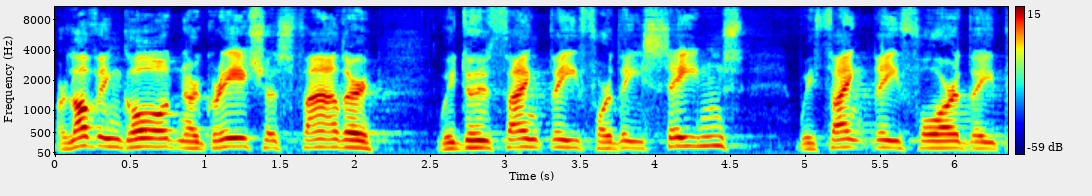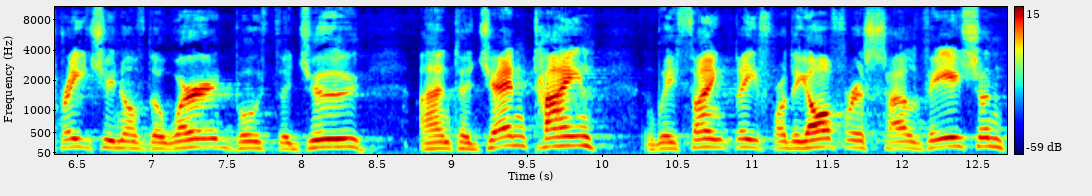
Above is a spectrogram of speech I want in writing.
Our loving God and our gracious Father, we do thank thee for these scenes. We thank thee for the preaching of the word, both to Jew and to Gentile. And we thank thee for the offer of salvation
